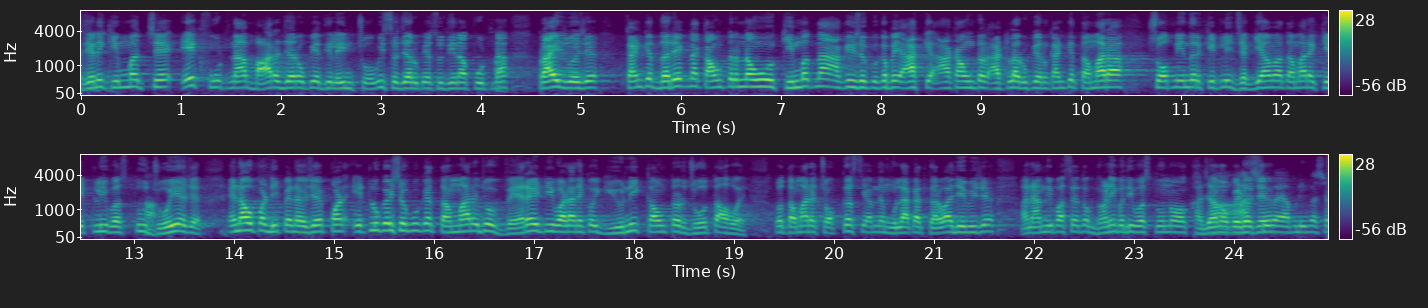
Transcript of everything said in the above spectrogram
જેની કિંમત છે એક ફૂટના બાર હજાર રૂપિયાથી લઈને ચોવીસ હજાર રૂપિયા સુધીના ફૂટના પ્રાઇસ હોય છે. કારણ કે દરેકના કાઉન્ટરના હું કિંમત ના આંકી શકું કે ભાઈ આ આ કાઉન્ટર આટલા રૂપિયાનું. કારણ કે તમારા શોપની અંદર કેટલી જગ્યામાં તમારે કેટલી વસ્તુ જોઈએ છે એના ઉપર ડિપેન્ડ હોય છે. પણ એટલું કહી શકું કે તમારે જો વેરાયટી વાળાને કોઈ યુનિક કાઉન્ટર જોતા હોય તો તમારે ચોક્કસથી આમને મુલાકાત કરવા જેવી છે. અને આમની પાસે તો ઘણી બધી વસ્તુનો ખજાનો પડ્યો છે. આપણી પાસે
